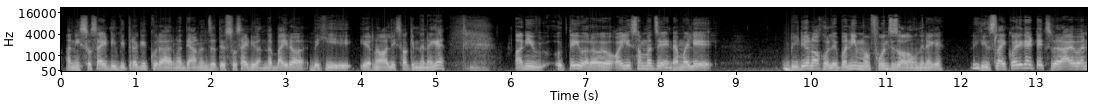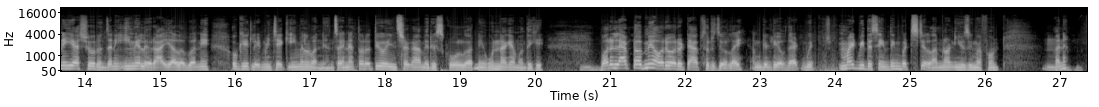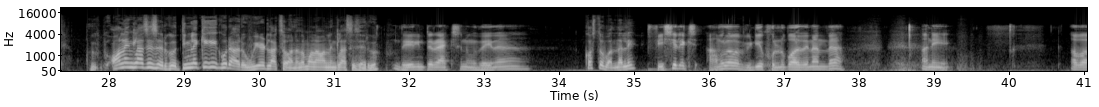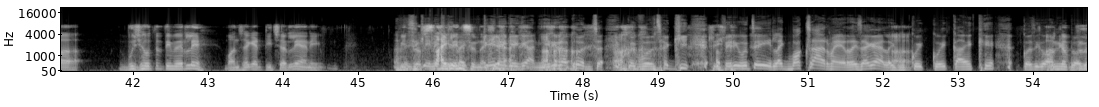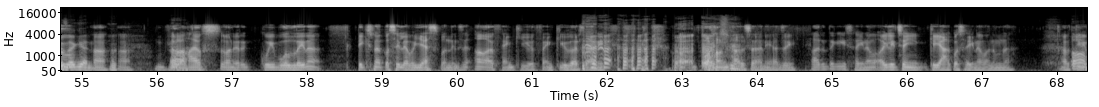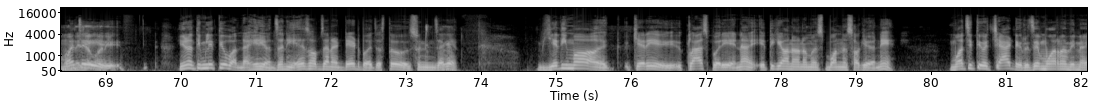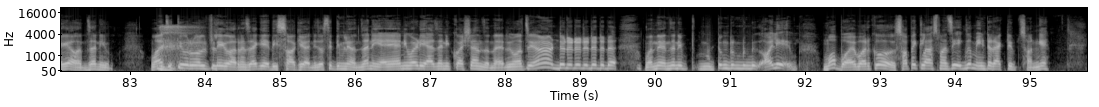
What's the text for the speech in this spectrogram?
अनि सोसाइटीभित्रकै कुराहरूमा ध्यान हुन्छ त्यो सोसाइटीभन्दा बाहिरदेखि हेर्न अलिक सकिँदैन क्या। अनि त्यही भएर अहिलेसम्म चाहिँ होइन मैले भिडियो नखोले पनि म फोन चाहिँ चलाउँदिनँ क्या। इट्स लाइक कहिलेकाहीँ टेक्स्टहरू आयो भने या स्योर हुन्छ नि इमेलहरू आइहाल्यो भने okay let me check email भन्ने हुन्छ होइन। तर त्यो इन्स्टाग्रामहरू स्क्रोल गर्ने हुन्न क्या मदेखि। बरु ल्यापटपमै अरू अरू ट्याप्सहरू चाहिँ होला है। I'm guilty of that which might be the same thing but still I'm not using my phone होइन? अनलाइन क्लासेसहरूको तिमीलाई के के कुराहरू वियर्ड लाग्छ भन त मलाई अनलाइन क्लासेसहरूको धेरै इन्टरेक्सन हुँदैन। कस्तो भन्नाले? फेसियल एक्स हाम्रो अब भिडियो खोल्नु पर्दैन नि त। अनि अब बुझ्यौ त तिमीहरूले भन्छ क्या टिचरले अनि साइलेन्स हुन क्या। अनि हेरिरहेको हुन्छ। कोही बोल्छ कि फेरि ऊ चाहिँ लाइक बक्साहरूमा हेर्दैछ क्या लाइक। कोही कोही कहाँ के कसैको अनम्युट भइरहेछ कि आओस् भनेर कोही बोल्दैन। टेक्स्टमा कसैले अब यस भनिदिन्छ अँ थ्याङ्क यू थ्याङ्क यू गर्छ अनि पढाउनु थाल्छ अनि अझै। अरू त केही छैन अहिले चाहिँ केही आएको छैन भनौँ न। अब मैले चाहिँ यु नो तिमीले त्यो भन्दाखेरि हुन्छ नि ए सबजना डेड भयो जस्तो सुनिन्छ क्या। यदि म के अरे क्लासभरि होइन यतिकै अनोनमस बन्न सक्यो भने म चाहिँ त्यो च्याटहरू चाहिँ मर्न दिनँ क्या हुन्छ नि। मलाई चाहिँ त्यो रोल प्ले गर्न छ कि? यदि सक्यो भने। जस्तै तिमीले हुन्छ नि एनीबडी हेज एनी क्वेसन्स भन्दाखेरि म चाहिँ भन्दै हुन्छ नि टुङ टुङ टुङ। अहिले म भयोभरको सबै क्लासमा चाहिँ एकदम इन्टरेक्टिभ छन् क्या।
